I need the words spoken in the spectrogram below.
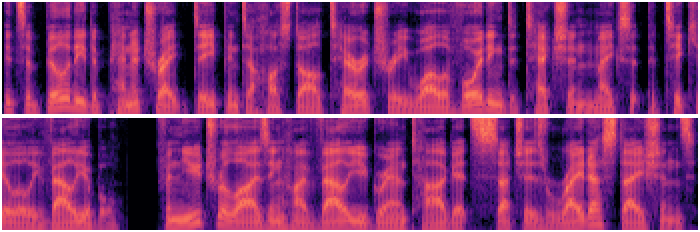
Its ability to penetrate deep into hostile territory while avoiding detection makes it particularly valuable. For neutralizing high value ground targets such as radar stations,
